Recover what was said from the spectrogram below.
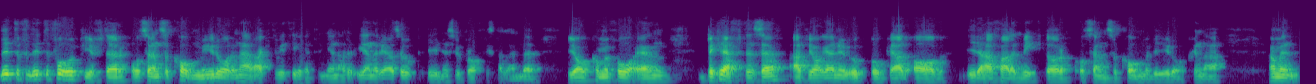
lite, lite få uppgifter och sen så kommer ju då den här aktiviteten genereras upp i min SuperOffice-kalender. Jag kommer få en bekräftelse att jag är nu uppbokad av, i det här fallet, Viktor och sen så kommer vi ju då kunna ja, men,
